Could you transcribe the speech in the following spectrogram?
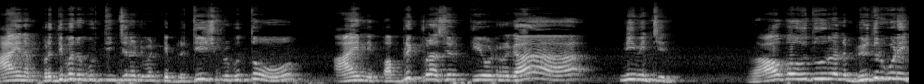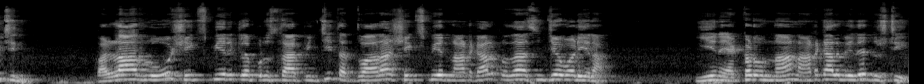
ఆయన ప్రతిభను గుర్తించినటువంటి బ్రిటిష్ ప్రభుత్వం ఆయన్ని పబ్లిక్ ప్రాసిక్యూటర్గా నియమించింది. రావ్ బహదూర్ అనే బిరుదును కూడా ఇచ్చింది. బళ్ళార్లో షేక్స్పియర్ క్లబ్ను స్థాపించి తద్వారా షేక్స్పియర్ నాటకాలు ప్రదర్శించేవాడు ఈయన. ఈయన ఎక్కడున్నా నాటకాల మీదే దృష్టి.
